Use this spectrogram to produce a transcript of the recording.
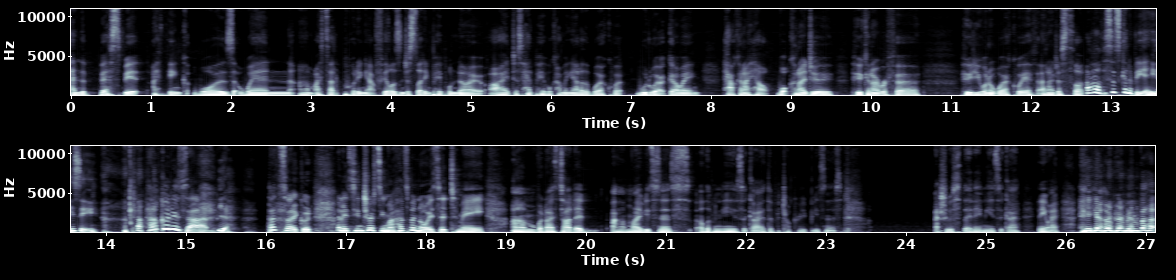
And the best bit, I think, was when um, I started putting out feelers and just letting people know. I just had people coming out of the work woodwork going, How can I help? What can I do? Who can I refer? Who do you want to work with? And I just thought, Oh, this is going to be easy. How good is that? yeah. That's so good. And it's interesting. My husband always said to me um, when I started uh, my business 11 years ago, the photography business, actually it was 13 years ago. Anyway, he, I remember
